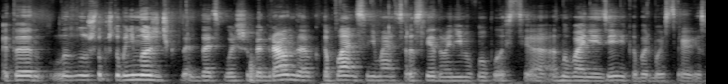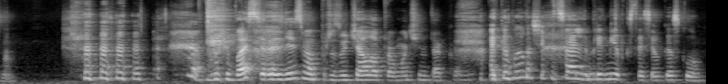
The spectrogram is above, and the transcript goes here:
Это, ну, чтобы, чтобы немножечко дать больше бэкграунда, комплайенс занимается расследованиями в области отмывания денег и борьбой с терроризмом. Борьба с терроризмом прозвучало прям очень так... Это был наш официальный предмет, кстати, в ГАСКу.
